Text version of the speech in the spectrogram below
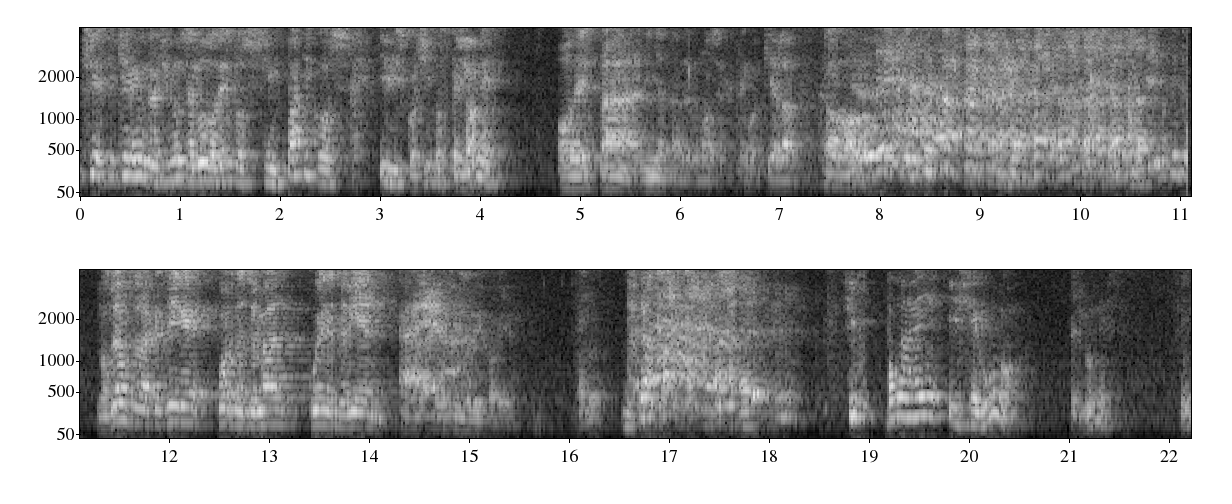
Si es que quieren recibir un saludo de estos simpáticos y bizcochitos pelones. O de esta niña tan hermosa que tengo aquí al lado. Oh. Nos vemos en la que sigue. Pórtense mal, cuídense bien. Ah, él sí lo dijo bien. Salud. sí, pongan ahí y seguro, el lunes. ¿sí?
